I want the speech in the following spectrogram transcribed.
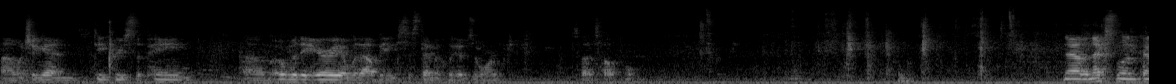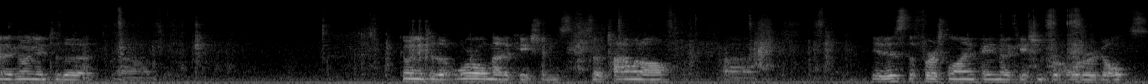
uh, which again decrease the pain um, over the area without being systemically absorbed. So that's helpful. Now the next one, kind of going into the uh, going into the oral medications. So Tylenol, uh, it is the first line pain medication for older adults.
